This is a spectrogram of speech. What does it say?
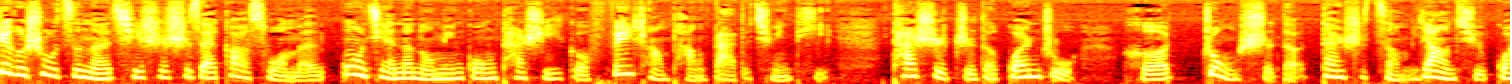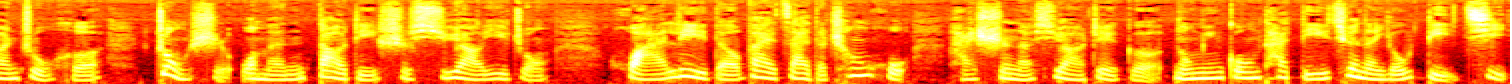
这个数字呢，其实是在告诉我们，目前的农民工他是一个非常庞大的群体，他是值得关注和重视的。但是，怎么样去关注和重视？我们到底是需要一种华丽的外在的称呼，还是呢需要这个农民工他的确呢有底气，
